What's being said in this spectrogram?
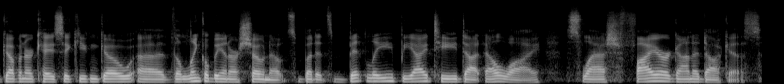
Governor Kasich. You can go, uh, the link will be in our show notes, but it's bit.ly, bit dot ly slash fire Gonidakis.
